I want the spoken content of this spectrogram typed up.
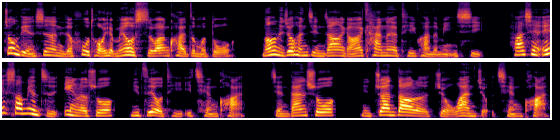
重点是呢，你的户头也没有十万块这么多，然后你就很紧张的赶快看那个提款的明细，发现诶上面只印了说你只有提一千块，简单说你赚到了九万九千块。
